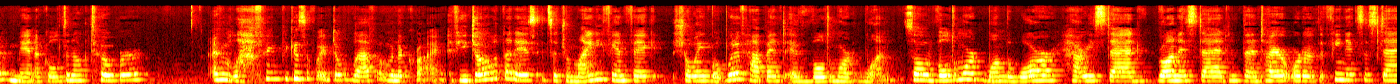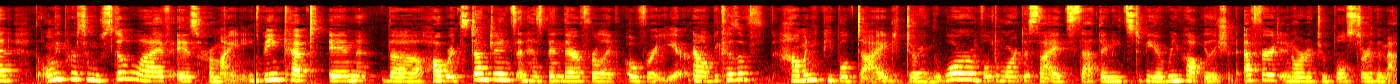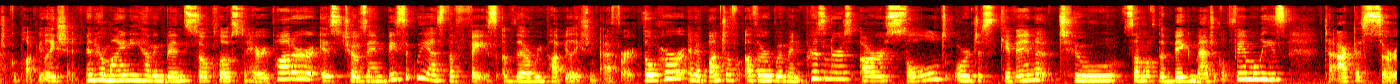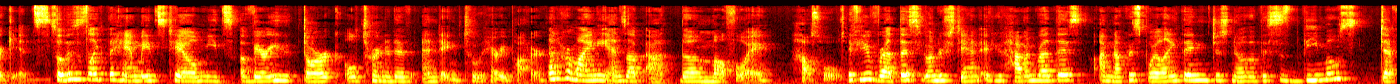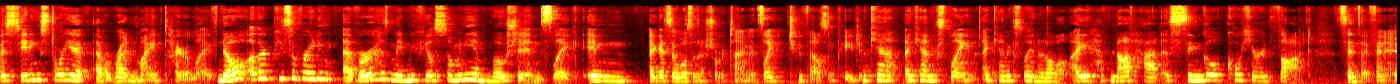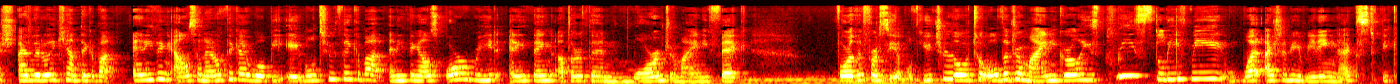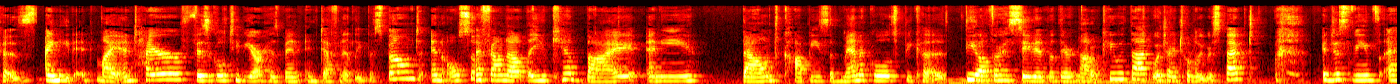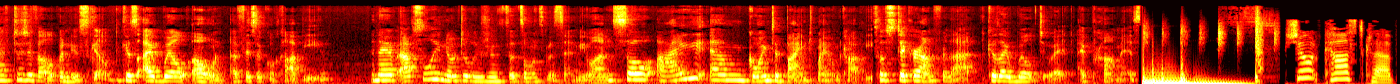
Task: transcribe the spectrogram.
read Manacled in October. I'm laughing because if I don't laugh, I'm gonna cry. If you don't know what that is, it's a Hermione fanfic showing what would have happened if Voldemort won. So Voldemort won the war, Harry's dead, Ron is dead, the entire Order of the Phoenix is dead. The only person who's still alive is Hermione. Being kept in the Hogwarts dungeons and has been there for like over a year. Now, because of how many people died during the war, Voldemort decides that there needs to be a repopulation effort in order to bolster the magical population. And Hermione, having been so close to Harry Potter, is chosen basically as the face of the repopulation effort. So her and a bunch of other women prisoners are sold or just given to some of the big magical families to act as surrogates. So this is like The Handmaid's Tale meets a very dark alternative ending to Harry Potter. And Hermione ends up at the Malfoy household. If you've read this, you understand. If you haven't read this, I'm not to spoil anything. Just know that this is the most devastating story I've ever read in my entire life. No other piece of writing ever has made me feel so many emotions like in I guess it wasn't a short time. It's like 2000 pages. I can't I can't explain. I can't explain at all. I have not had a single coherent thought since I finished. I literally can't think about anything else and I don't think I will be able to think about anything else or read anything other than more Hermione fic for the foreseeable future. So to all the Hermione girlies, please leave me what I should be reading next because I need it. My entire physical TBR has been indefinitely postponed and also I found out that you can't buy any bound copies of Manacled because the author has stated that they're not okay with that, which I totally respect. it just means I have to develop a new skill because I will own a physical copy and I have absolutely no delusions that someone's gonna send me one. So I am going to bind my own copy. So stick around for that because I will do it. I promise. Short Cast Club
